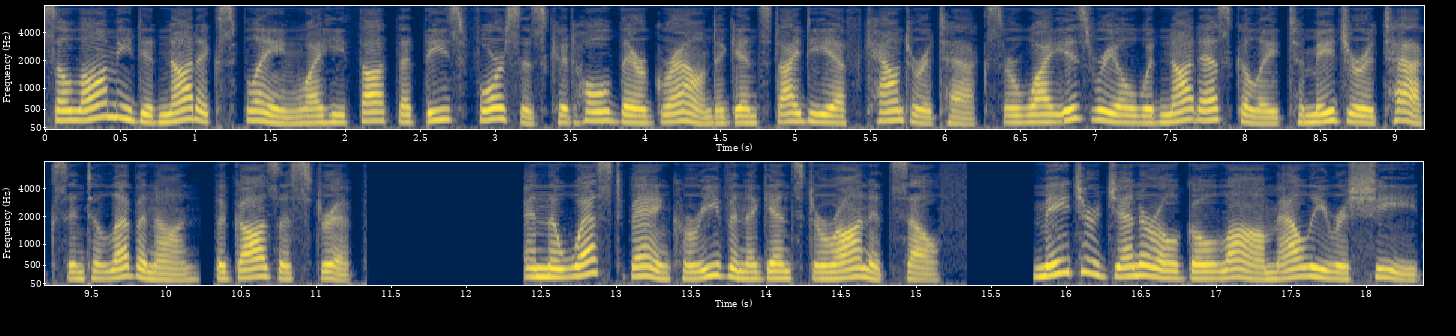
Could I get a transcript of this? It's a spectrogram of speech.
Salami did not explain why he thought that these forces could hold their ground against IDF counterattacks or why Israel would not escalate to major attacks into Lebanon, the Gaza Strip, and the West Bank or even against Iran itself. Major General Gholam Ali Rashid,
